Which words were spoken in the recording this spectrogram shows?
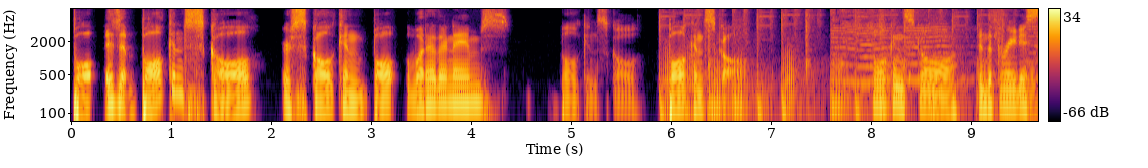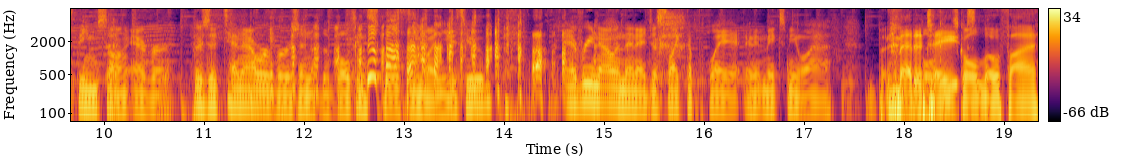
Bul- is it Bulk and Skull or Skulk and Bulk? What are their names? Bulk and Skull. Bulk and Skull. Bulk and Skull, In the- greatest theme song ever. There's a 10 hour version of the Bulk and Skull theme on YouTube. Every now and then I just like to play it, and it makes me laugh. Meditate. Bulk and Skull lo-fi.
